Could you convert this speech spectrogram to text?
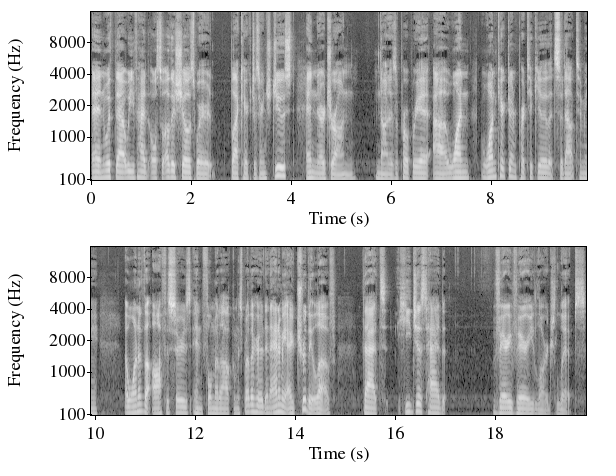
And with that we've had also other shows where black characters are introduced and are drawn not as appropriate. Uh one one character in particular that stood out to me uh, one of the officers in full metal alchemist brotherhood an anime i truly love that he just had very very large lips.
